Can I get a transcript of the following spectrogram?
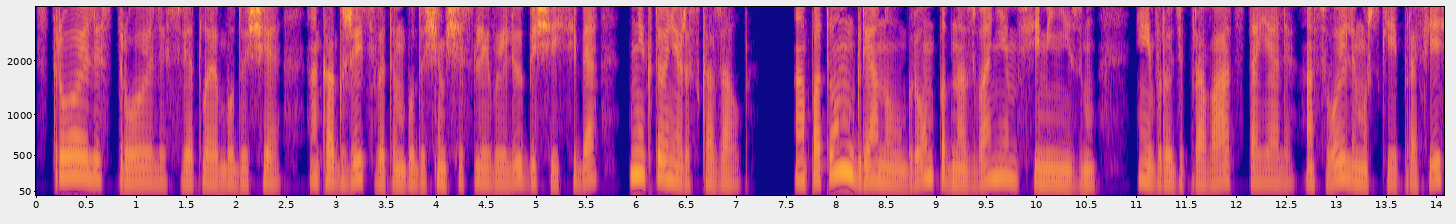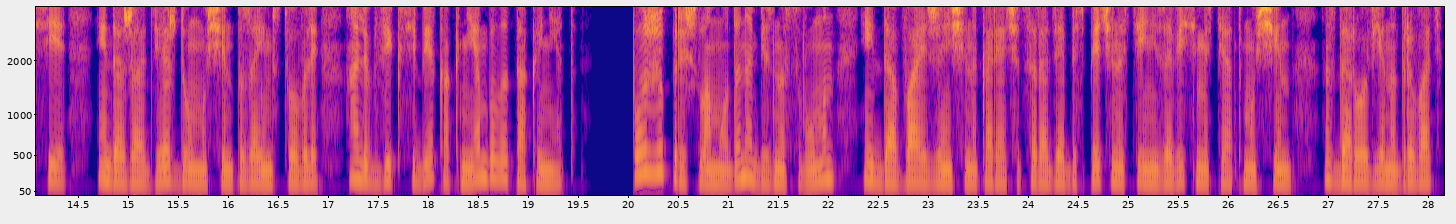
Строили, строили светлое будущее, а как жить в этом будущем счастливой и любящей себя, никто не рассказал. А потом грянул гром под названием «феминизм», и вроде права отстояли, освоили мужские профессии и даже одежду у мужчин позаимствовали, а любви к себе как не было, так и нет. Позже пришла мода на бизнес-вумен, и давай женщины корячатся ради обеспеченности и независимости от мужчин, здоровье надрывать,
